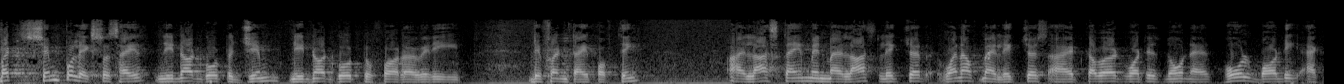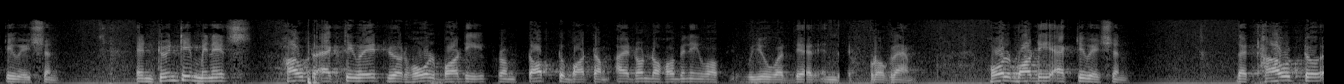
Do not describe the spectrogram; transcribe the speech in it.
but simple exercise, need not go to gym, need not go to for a very different type of thing. I last time in my last lecture, one of my lectures I had covered what is known as whole body activation. In 20 minutes, how to activate your whole body from top to bottom. I don't know how many of you were there in that program. Whole body activation. That how to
